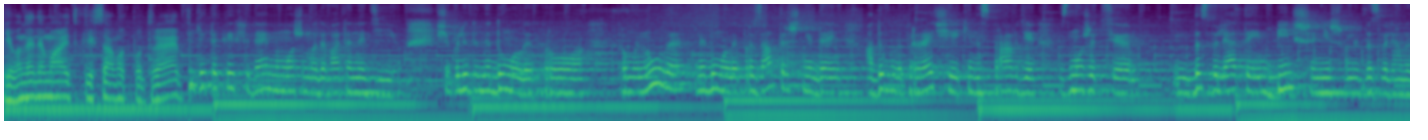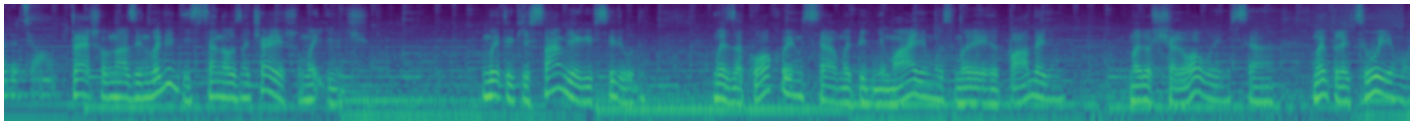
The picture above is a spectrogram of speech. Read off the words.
і вони не мають таких самих потреб. Для таких людей ми можемо давати надію, щоб люди не думали про, про минуле, не думали про завтрашній день, а думали про речі, які насправді зможуть е, дозволяти їм більше, ніж вони дозволяли до цього. Те, що в нас інвалідність, це не означає, що ми інші. Ми такі ж самі, як і всі люди. Ми закохуємося, ми піднімаємось, ми падаємо, ми розчаровуємося, ми працюємо.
